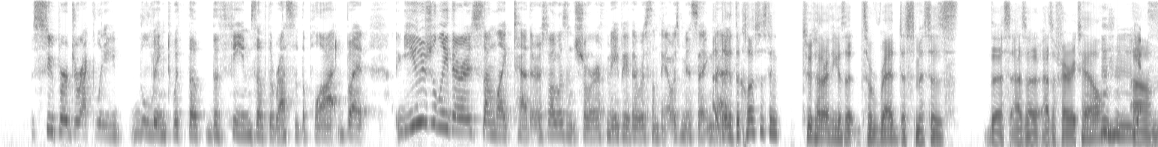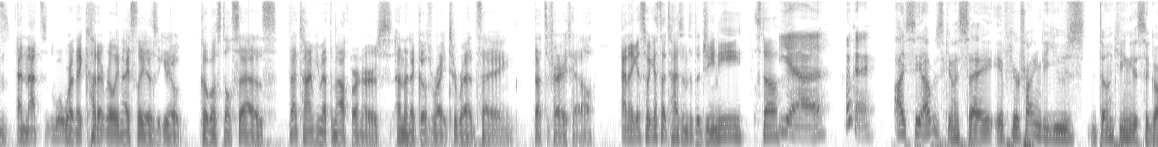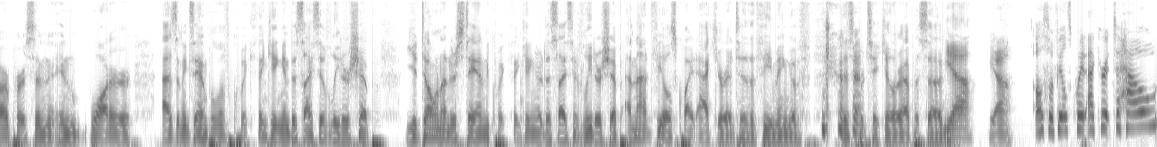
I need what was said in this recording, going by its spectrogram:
super directly linked with the the themes of the rest of the plot, but usually there is some like tether. So I wasn't sure if maybe there was something I was missing. Uh, The, the closest thing to Tether, I think, is that so Red dismisses this as a as a fairy tale, Mhm, um, yes. and that's where they cut it really nicely. Is you know Gobo still says that time he met the Mouthburners, and then it goes right to Red saying that's a fairy tale. And I guess so. I guess that ties into the genie stuff. yeah. Okay. I see. I was gonna say if you're trying to use dunking a cigar person in water as an example of quick thinking and decisive leadership, you don't understand quick thinking or decisive leadership, and that feels quite accurate to the theming of this particular episode. Yeah, yeah. Also feels quite accurate to how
